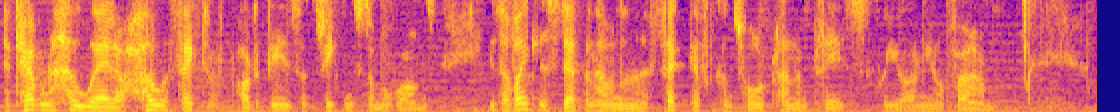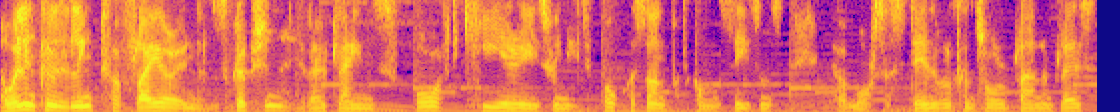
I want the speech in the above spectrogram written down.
Determining how well or how effective a product is at treating stomach worms is a vital step in having an effective control plan in place for your farm. I will include a link to a flyer in the description. It outlines four of the key areas we need to focus on for the coming seasons to have a more sustainable control plan in place,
